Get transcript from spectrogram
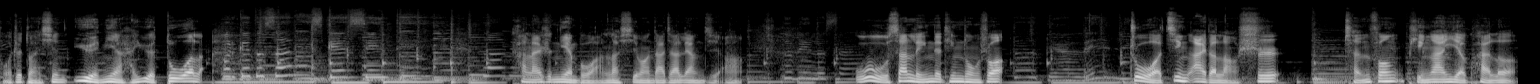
我这短信越念还越多了，看来是念不完了，希望大家谅解啊。五五三零的听众说：“祝我敬爱的老师陈峰平安夜快乐。”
